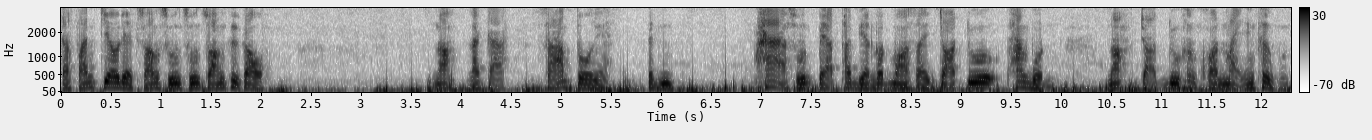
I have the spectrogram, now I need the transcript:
กับฝันเกี่ยวเด็กสองศูนย์ศูนย์สองคือเก่าเนาะแล้วก็สามตัวเนี่ยเป็นห้าศูนย์แปดทะเบียนรถมอไซค์จอดอยู่ข้างบนเนาะจอดอยู่ข้างคอนใหม่ยังเทิงพุ่น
